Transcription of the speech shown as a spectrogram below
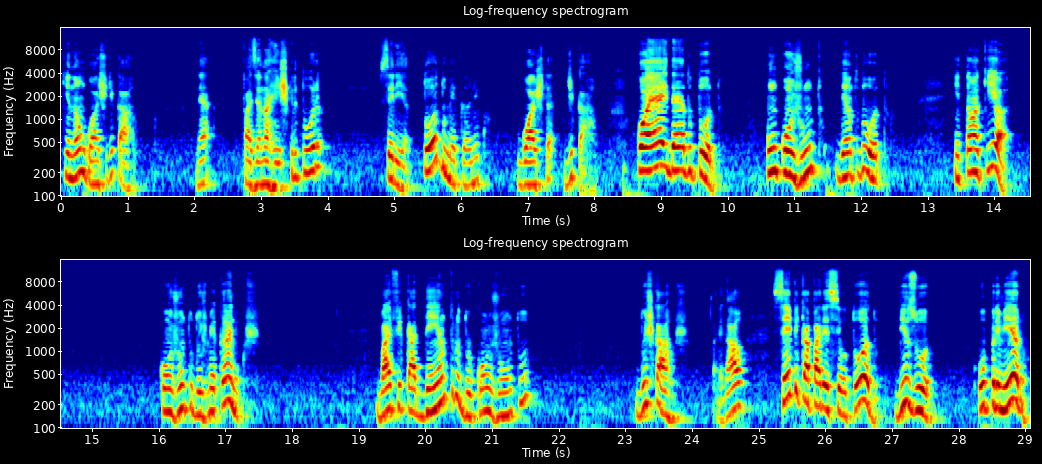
que não goste de carro. Né? Fazendo a reescritura, seria todo mecânico gosta de carro. Qual é a ideia do todo? Um conjunto dentro do outro. Então aqui, ó, conjunto dos mecânicos vai ficar dentro do conjunto dos carros. Tá legal? Sempre que aparecer o todo, bizu. O primeiro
